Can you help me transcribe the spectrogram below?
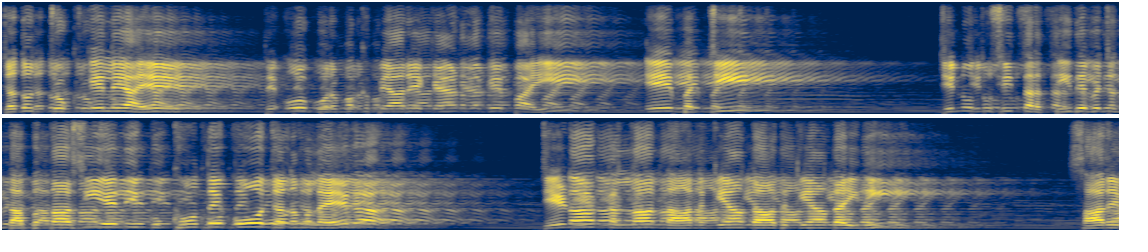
ਜਦੋਂ ਚੁੱਕ ਕੇ ਲਿਆਏ ਤੇ ਉਹ ਗੁਰਮੁਖ ਪਿਆਰੇ ਕਹਿਣ ਲੱਗੇ, ਭਾਈ, ਇਹ ਬੱਚੀ ਜਿਹਨੂੰ ਤੁਸੀਂ ਧਰਤੀ ਦੇ ਵਿੱਚ ਦੱਬਤਾ ਸੀ, ਇਹਦੀ ਕੁੱਖੋਂ ਤੇ ਉਹ ਜਨਮ ਲਏਗਾ, ਜਿਹੜਾ ਕੱਲਾ ਨਾਨਕਿਆਂ, ਦਾਦਕਿਆਂ ਦਾ ਹੀ ਨਹੀਂ ਸਾਰੇ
